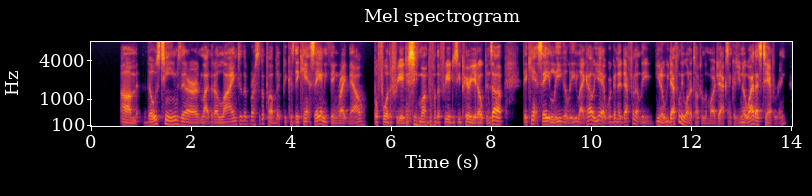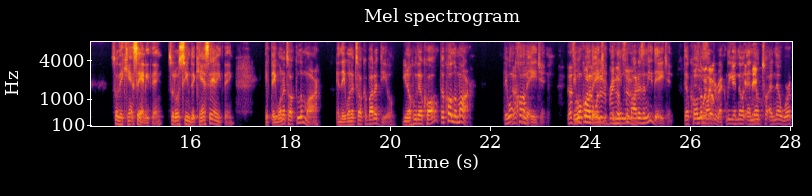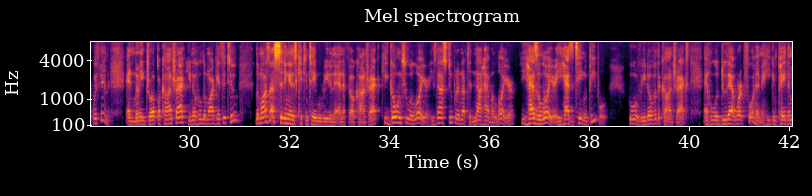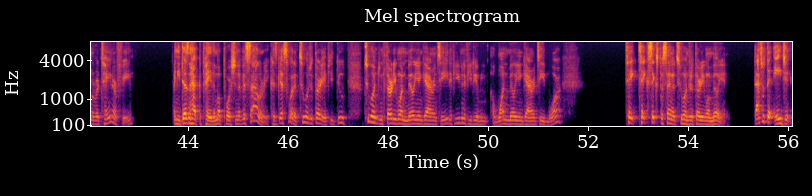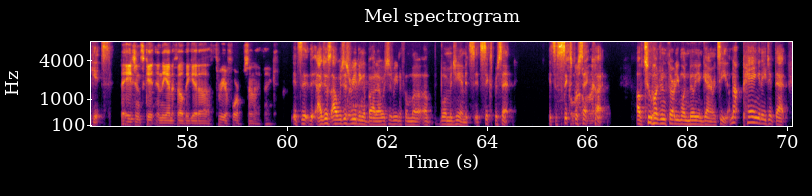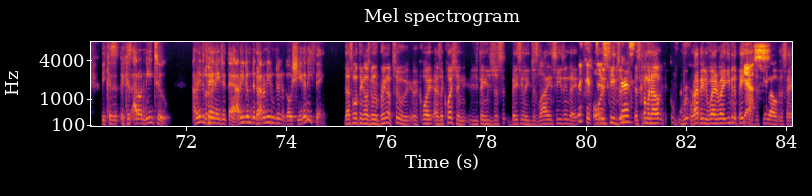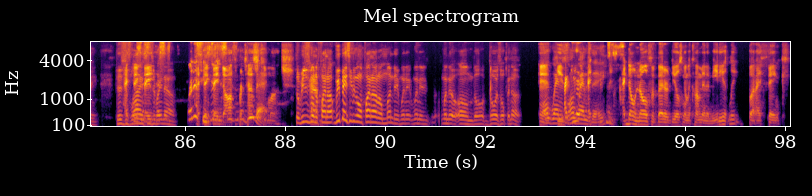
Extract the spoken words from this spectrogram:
um, those teams that are li- that are lying to the rest of the public because they can't say anything right now before the free agency month before the free agency period opens up, they can't say legally like, oh yeah, we're gonna definitely, you know, we definitely want to talk to Lamar Jackson because you know why that's tampering. So they can't say anything. So those teams that can't say anything, if they want to talk to Lamar and they want to talk about a deal, you know who they'll call? They'll call Lamar. They won't That's call what- the agent. That's They won't call the agent. bring And up then. Lamar doesn't need the agent. They'll call Lamar they'll- directly and they'll and they- they'll and they'll work with him. And when they draw up a contract, you know who Lamar gets it to? Lamar's not sitting at his kitchen table reading the NFL contract. He's going to a lawyer. He's not stupid enough to not have a lawyer. He has a lawyer. He has a team of people who will read over the contracts and who will do that work for him. And he can pay them a retainer fee. And he doesn't have to pay them a portion of his salary. Because guess what? If 230, if you do 231 million guaranteed, if you, even if you give me a 1 million guaranteed more, take take 6% of 231 million. That's what the agent gets. The agents get in the NFL, they get uh three or four percent, I think. It's I just I was just reading about it. I was just reading from a, a Borma GM. It's it's six percent. It's a six That's a lot of percent cut. of 231 million guaranteed. I'm not paying an agent that because because I don't need to. I don't need to pay an agent that. I don't need him to, I don't need him to negotiate anything. That's one thing I was going to bring up too. As a question, you think he's just basically just lying season that all these teams are, is coming out rapidly right away. Even the Patriots yes. just came out the same. There's just lying season right now. What is I think they doth protest too much. So we're just gonna find out. We basically gonna find out on Monday when it when it when the um the doors open up. And on, Wednesday, on Wednesday. I, I, don't know if a better deal is going to come in immediately, but I think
